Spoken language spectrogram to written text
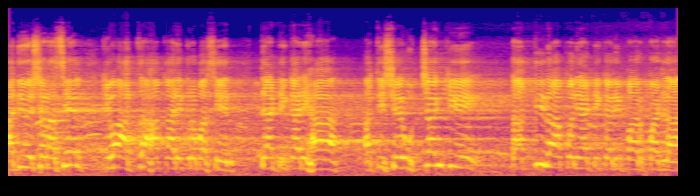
अधिवेशन असेल किंवा आजचा हा कार्यक्रम असेल त्या ठिकाणी हा अतिशय उच्चांकी ताकदीनं आपण या ठिकाणी पार पाडला.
